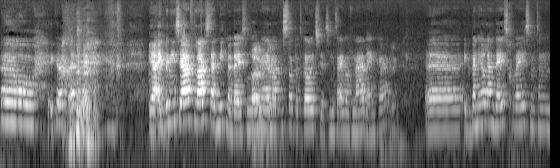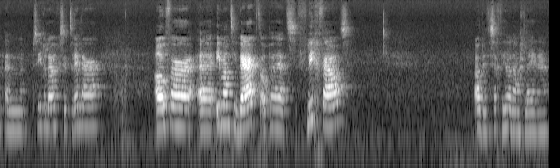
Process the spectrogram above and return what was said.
Oh, ik heb. ja, ik ben hier zelf de laatste tijd niet mee bezig, omdat ik me Oké. helemaal gestopt met coachen. Dus ik moet er even over nadenken. Eh, ik ben heel lang bezig geweest met een, een psychologische thriller over eh, iemand die werkt op het vliegveld. Oh, dit is echt heel lang geleden.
